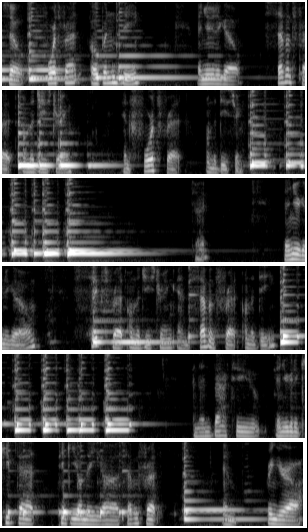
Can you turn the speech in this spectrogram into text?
So fourth fret, open D, and you're gonna go seventh fret on the G string and fourth fret on the D string. Okay. Then you're gonna go sixth fret on the G string and seventh fret on the D. And then back to, and you're gonna keep that pinky on the uh, seventh fret and bring your uh,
